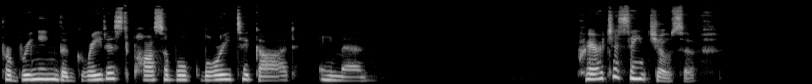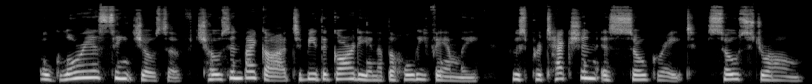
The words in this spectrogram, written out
for bringing the greatest possible glory to God. Amen. Prayer to Saint Joseph. O glorious Saint Joseph, chosen by God to be the guardian of the Holy Family, whose protection is so great, so strong,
